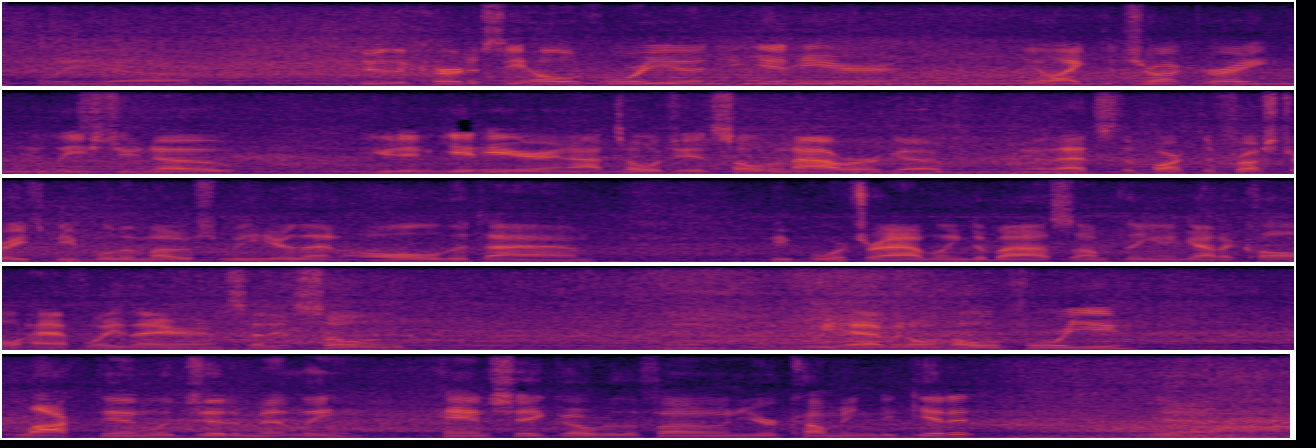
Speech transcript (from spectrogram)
If we uh, do the courtesy hold for you and you get here and you like the truck, great. At least you know you didn't get here and I told you it sold an hour ago. You know, that's the part that frustrates people the most. We hear that all the time people were traveling to buy something and got a call halfway there and said it sold. And if we have it on hold for you, locked in legitimately, handshake over the phone, you're coming to get it, then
